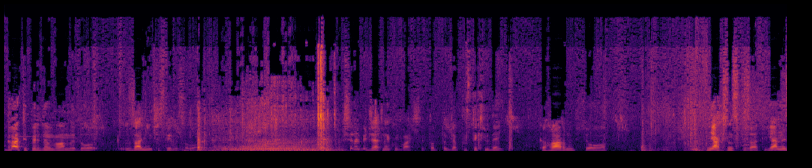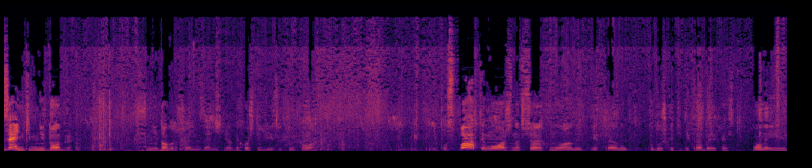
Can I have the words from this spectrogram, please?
Давайте перейдемо вами до задньої частини салону. Ще на бюджетна, як ви бачите, тобто для простих людей. Гарна, всього. Як це сказати? Я низенький, мені добре. Мені добре, що я не низенький, я де хочете влізу. Тут о, і поспати можна, все як можна. І треба, ну, подушка тільки треба якась. Можна і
